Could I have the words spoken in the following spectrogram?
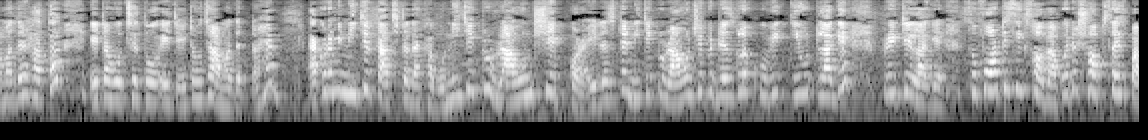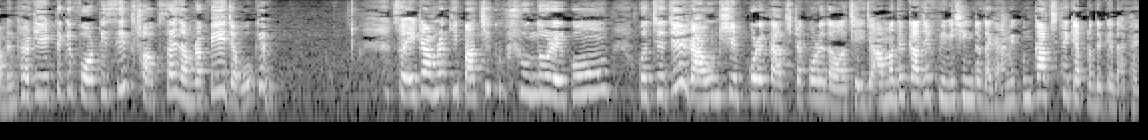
আমাদের হাতা। এটা হচ্ছে তো, এই যে, এটা হচ্ছে আমাদেরটা হ্যাঁ? এখন আমি নিচের কাজটা দেখাবো। নিচে একটু রাউন্ড শেপ করা। এই ড্রেসটা নিচে একটু রাউন্ড শেপের ড্রেসগুলো খুবই কিউট লাগে প্রিটি লাগে। সো ফর্টি সিক্স হবে। আপু, এটা সব সাইজ পাবেন। থার্টি এইট থেকে ফর্টি সিক্স সব সাইজ আমরা পেয়ে যাব ওকে সো এটা আমরা কি পাচ্ছি? খুব সুন্দর এরকম হচ্ছে যে রাউন্ড শেপ করে কাজটা করে দেওয়া আছে। এই যে আমাদের কাজের ফিনিশিংটা দেখেন, আমি একদম কাছ থেকে আপনাদেরকে দেখাই।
